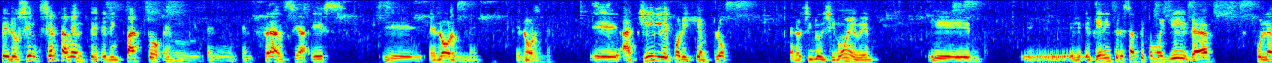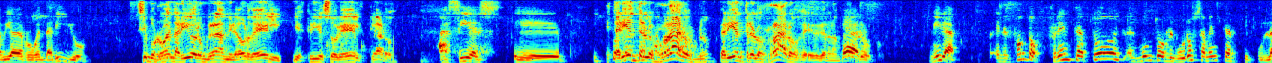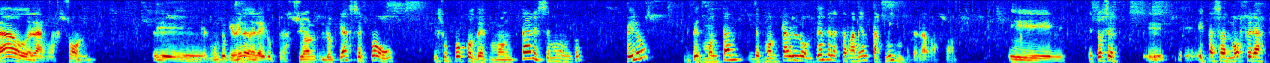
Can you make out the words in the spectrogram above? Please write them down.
Pero ciertamente el impacto en, Francia es eh, enorme, enorme. Eh, a Chile, por ejemplo, en el siglo XIX, eh, es bien interesante cómo llega por la vía de Rubén Darío, Sí, por Rubén Darío era un gran admirador de él y escribe sobre él, claro. Así es. Eh, Estaría entre los raros, ¿no? Estaría entre los raros Edgar Allan Claro. Mira, en el fondo, frente a todo el mundo rigurosamente articulado de la razón, eh, el mundo que viene de la ilustración, lo que hace Poe es un poco desmontar ese mundo, pero desmontar, desmontarlo desde las herramientas mismas de la razón. Eh, entonces, eh, estas atmósferas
